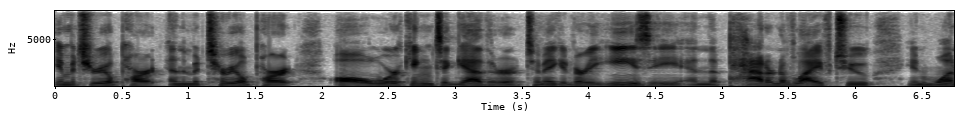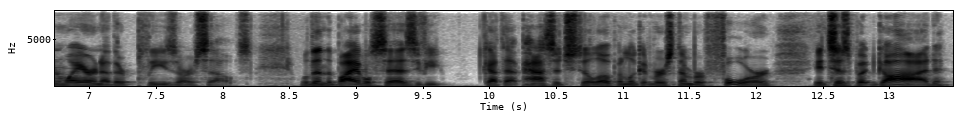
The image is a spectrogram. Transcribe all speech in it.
immaterial part and the material part, all working together to make it very easy and the pattern of life to, in one way or another, please ourselves. Well, then the Bible says, if you got that passage still open, look at verse number four. It says, But God,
